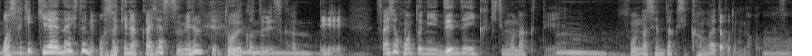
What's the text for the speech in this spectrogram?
お酒嫌いな人にお酒の会社進めるってどういうことですか？って最初本当に全然行く気もなくてうんそんな選択肢考えたこともなかったんですよ。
